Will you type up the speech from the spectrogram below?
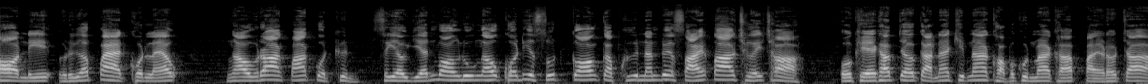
ตอนนี้เหลือ 8 คนแล้ว เงาร่างปรากฏขึ้น เสี่ยวเหยียนมองดูเงาคนที่สุดกองกับคืนนั้นด้วยสายตาเฉยชา โอเคครับ เจอกันหน้าคลิปหน้าขอบพระคุณมากครับ ไปแล้วจ้า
